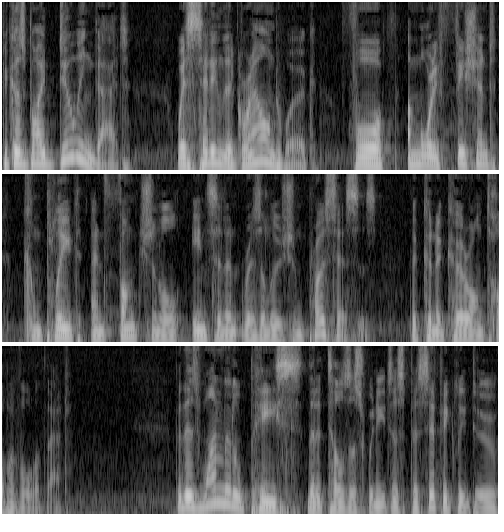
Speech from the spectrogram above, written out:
Because by doing that, we're setting the groundwork for a more efficient, complete, and functional incident resolution processes that can occur on top of all of that. But there's one little piece that it tells us we need to specifically do,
